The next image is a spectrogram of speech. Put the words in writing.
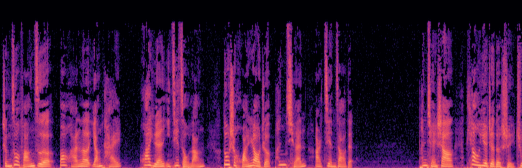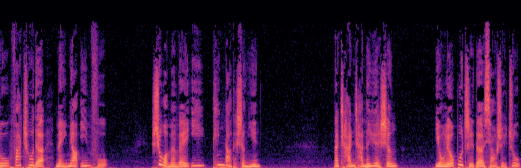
整座房子包含了阳台、花园以及走廊，都是环绕着喷泉而建造的。喷泉上跳跃着的水珠发出的美妙音符。是我们唯一听到的声音。那潺潺的乐声，永流不止的小水柱，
